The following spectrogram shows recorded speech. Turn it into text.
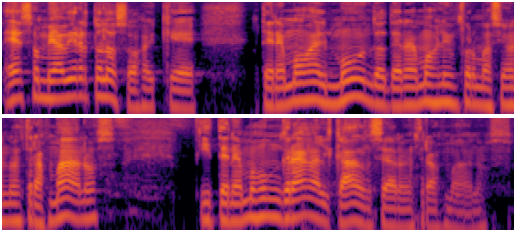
eso me ha abierto los ojos. Que tenemos el mundo, tenemos la información en nuestras manos. Y tenemos un gran alcance a nuestras manos.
